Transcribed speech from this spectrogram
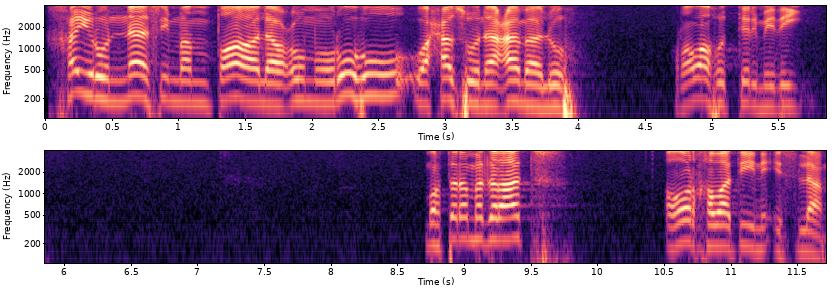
خير الناس من طال عمره وحسن عمله. رواه الترمذي محترم حضرات، اور خواتین اسلام،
